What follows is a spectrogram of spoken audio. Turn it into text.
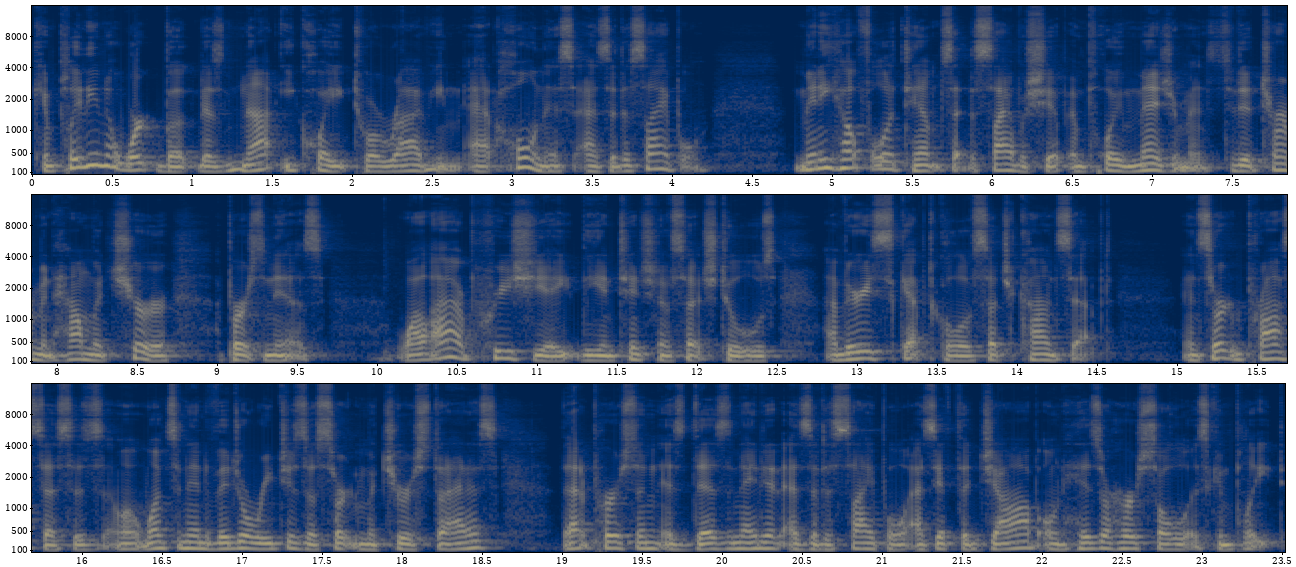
Completing a workbook does not equate to arriving at wholeness as a disciple. Many helpful attempts at discipleship employ measurements to determine how mature a person is. While I appreciate the intention of such tools, I'm very skeptical of such a concept. In certain processes, uh, once an individual reaches a certain mature status, that person is designated as a disciple as if the job on his or her soul is complete.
